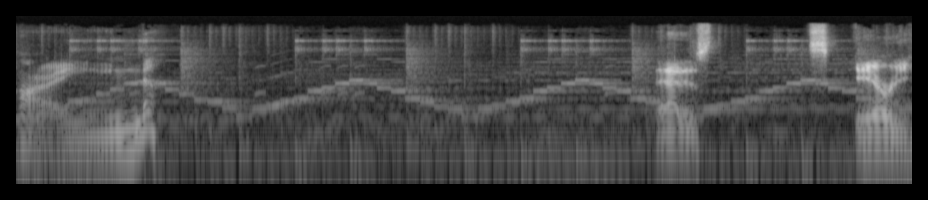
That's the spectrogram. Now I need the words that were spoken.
fine. That is scary.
